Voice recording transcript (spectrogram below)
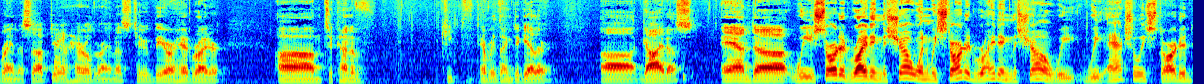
Ramis up, dear Right. Harold Ramis, to be our head writer, um, to kind of keep everything together, uh, guide us. And uh, we started writing the show. When we started writing the show, we, we actually started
